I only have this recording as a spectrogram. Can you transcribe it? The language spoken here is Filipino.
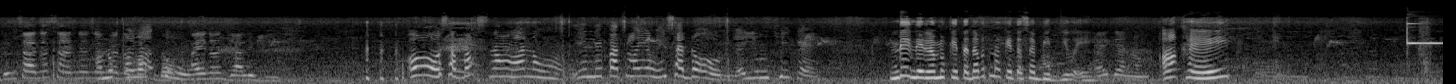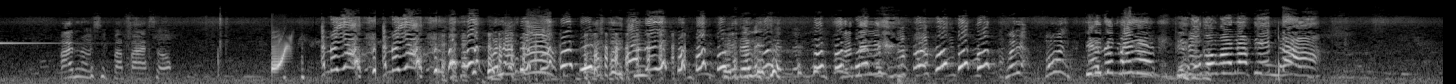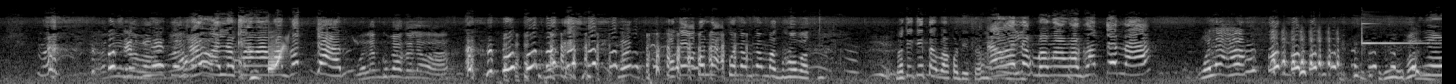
Dun sana sana ng Ano ano, kaya to? Ay, ng Jollibee. Oo, sa box ng ano. Ilipat mo yung isa doon. Ay, yung chicken. Hindi, hindi lang makita. Dapat makita sa video eh. Ay, ganun. Okay. Paano si papasok? Wala pa! Sandali, sandali. Sandali! Wala! Hoy! Tinitignan! Hindi ko nga nakita. Ano yung Saglit. Ay, walang mga magat dyan. Walang gumagalaw ah. Okay, ako na, ako na na maghawak. Makikita ba ako dito? Ay, walang mga magat dyan, ha? Wala ah! Huwag niyo.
